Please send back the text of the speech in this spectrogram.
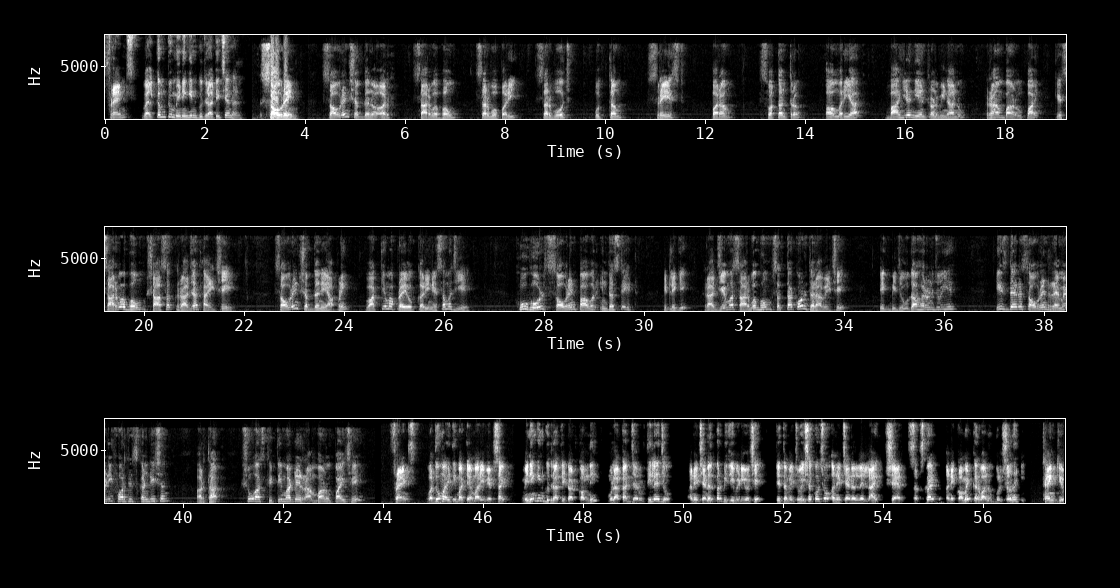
Friends welcome to meaning in Gujarati channel sovereign sovereign શબ્દનો અર્થ સાર્વભૌમ સર્વોપરી સર્વોચ્ચ ઉત્તમ શ્રેષ્ઠ પરમ સ્વતંત્ર અમર્યાદ બાહ્ય નિયંત્રણ વિનાનું રામબાણ ઉપાય કે સાર્વભૌમ શાસક રાજા થાય છે સોવરેન શબ્દને આપણે વાક્યમાં પ્રયોગ કરીને સમજીએ who hold sovereign power in the state એટલે કે રાજ્યમાં સાર્વભૌમ સત્તા કોણ ધરાવે છે? એક બીજું ઉદાહરણ જોઈએ. Is there a sovereign remedy for this condition અર્થાત, શું આ સ્થિતિ માટે રામબાણ ઉપાય છે? ફ્રેન્ડ્સ વધુ માહિતી માટે અમારી website meaning in Gujarati dot કોમની મુલાકાત જરૂરથી લેજો. અને ચેનલ પર બીજી વીડિયો છે જે તમે જોઈ શકો છો અને ચેનલને લાઇક શેર સબસ્ક્રાઇબ અને કોમેન્ટ કરવાનું ભૂલશો નહીં. Thank you.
